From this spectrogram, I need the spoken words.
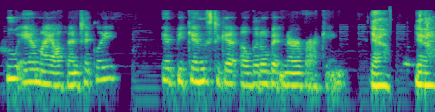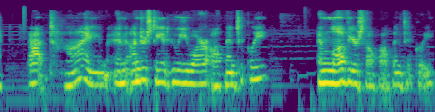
who am I authentically? It begins to get a little bit nerve wracking. Yeah. Yeah. That time and understand who you are authentically and love yourself authentically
